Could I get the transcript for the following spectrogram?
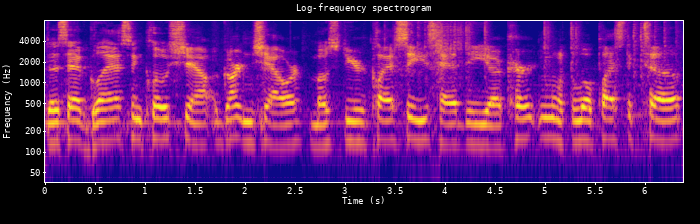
Does have glass enclosed shower, garden shower. Most of your Class C's had the uh, curtain with the little plastic tub.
